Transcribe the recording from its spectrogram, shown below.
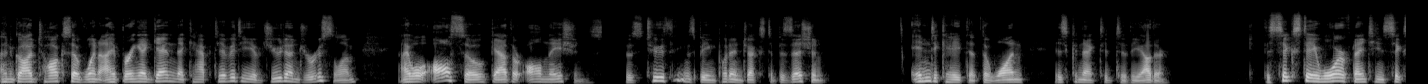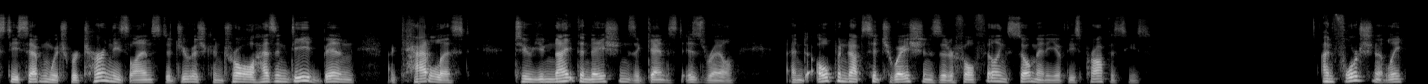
And God talks of when I bring again the captivity of Judah and Jerusalem, I will also gather all nations. Those two things being put in juxtaposition indicate that the one is connected to the other. The Six Day War of 1967, which returned these lands to Jewish control, has indeed been a catalyst to unite the nations against Israel and opened up situations that are fulfilling so many of these prophecies. Unfortunately,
